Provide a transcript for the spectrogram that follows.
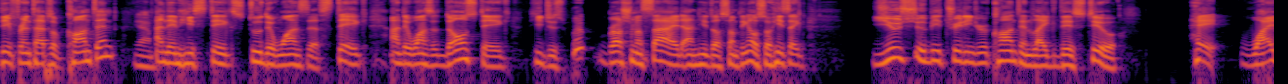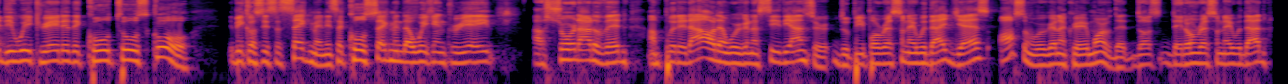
different types of content Yeah. and then he sticks to the ones that stick and the ones that don't stick he just whoop, brush them aside and he does something else so he's like you should be treating your content like this too hey, why did we create the cool tool school? Because it's a segment. It's a cool segment that we can create a short out of it and put it out and we're gonna see the answer. Do people resonate with that? Yes. Awesome. We're gonna create more of that. Does they don't resonate with that?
